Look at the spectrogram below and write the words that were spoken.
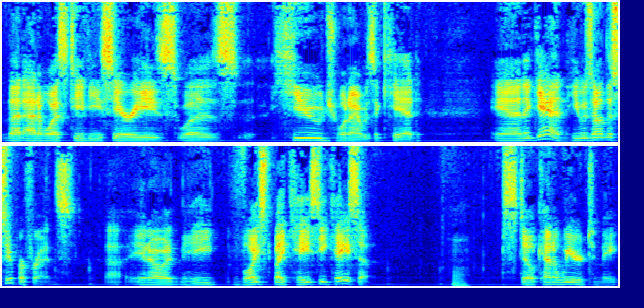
that Adam West TV series was huge when I was a kid. And again, he was on the Super Friends. Uh, you know, he voiced by Casey Kasem. Still kind of weird to me.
